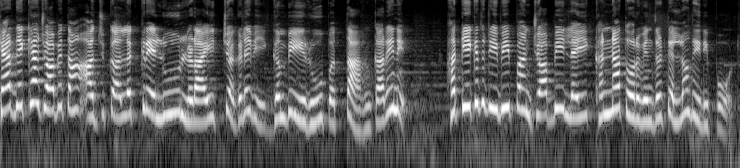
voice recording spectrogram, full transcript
ਖੈਰ, ਦੇਖਿਆ ਜਾਵੇ ਤਾਂ ਅੱਜ ਕੱਲ ਘਰੇਲੂ ਲੜਾਈ ਝਗੜੇ ਵੀ ਗੰਭੀਰ ਰੂਪ ਧਾਰਨ ਕਰ ਰਹੇ ਨੇ। ਹਕੀਕਤ ਟੀਵੀ ਪੰਜਾਬੀ ਲਈ ਖੰਨਾ ਤੋਂ ਰਵਿੰਦਰ ਢਿੱਲੋਂ ਦੀ ਰਿਪੋਰਟ।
